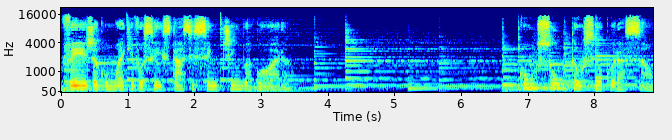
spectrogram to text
Veja como é que você está se sentindo agora. Consulta o seu coração.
